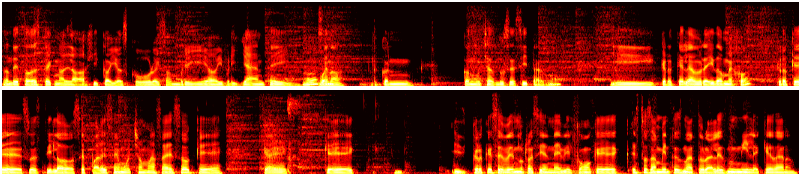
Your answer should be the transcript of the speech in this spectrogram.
donde todo es tecnológico y oscuro y sombrío y brillante y ah, bueno, con, muchas lucecitas, ¿no? Y creo que le habría ido mejor. Creo que su estilo se parece mucho más a eso que, que, que y creo que se ve en Resident Evil, como que estos ambientes naturales ni le quedaron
